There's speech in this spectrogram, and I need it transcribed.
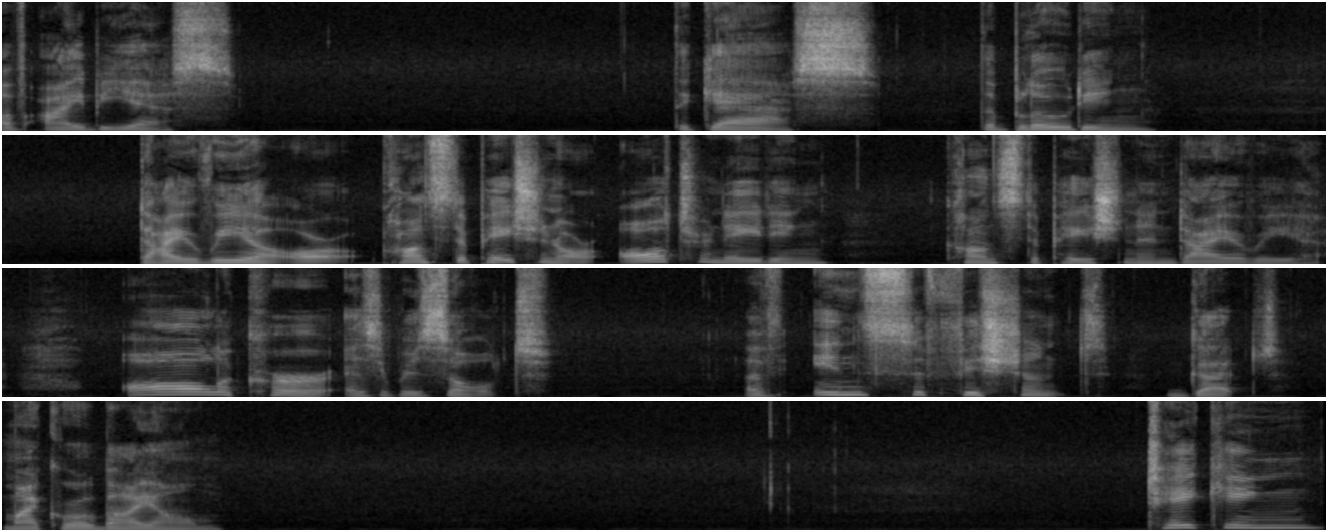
of IBS. The gas, the bloating, diarrhea or constipation or alternating constipation and diarrhea all occur as a result of insufficient gut microbiome. taking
